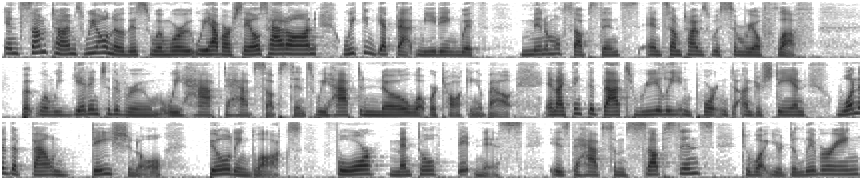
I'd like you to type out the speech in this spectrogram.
And sometimes we all know this when we're, we have our sales hat on, we can get that meeting with minimal substance and sometimes with some real fluff. But when we get into the room, we have to have substance. We have to know what we're talking about. And I think that that's really important to understand. One of the foundational building blocks for mental fitness is to have some substance to what you're delivering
